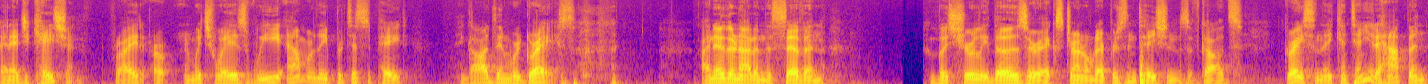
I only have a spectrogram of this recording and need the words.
and education, right? Are, in which ways we outwardly participate in God's inward grace. I know they're not in the seven, but surely those are external representations of God's grace, and they continue to happen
